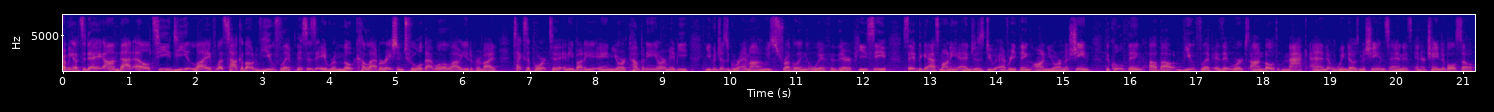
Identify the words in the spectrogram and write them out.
Coming up today on That LTD Life, let's talk about ViewFlip. This is a remote collaboration tool that will allow you to provide tech support to anybody in your company or maybe even just grandma who's struggling with their PC. Save the gas money and just do everything on your machine. The cool thing about ViewFlip is it works on both Mac and Windows machines and is interchangeable. So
